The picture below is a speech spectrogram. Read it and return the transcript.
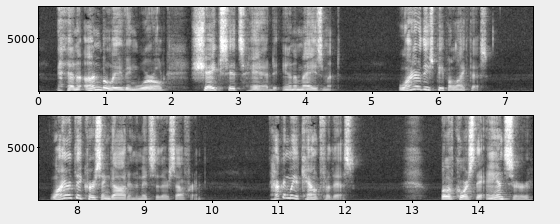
an unbelieving world shakes its head in amazement. Why are these people like this? Why aren't they cursing God in the midst of their suffering? How can we account for this? Well, of course, the answer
